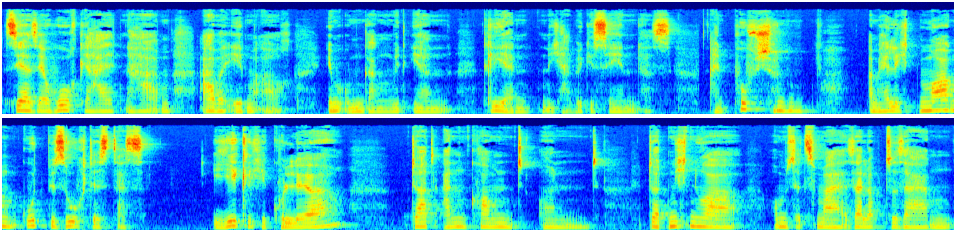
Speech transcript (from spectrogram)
sehr, sehr hoch gehalten haben, aber eben auch im Umgang mit ihren Klienten. Ich habe gesehen, dass ein Puff schon am helllichten Morgen gut besucht ist, dass jegliche Couleur dort ankommt und dort nicht nur, um es jetzt mal salopp zu sagen,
